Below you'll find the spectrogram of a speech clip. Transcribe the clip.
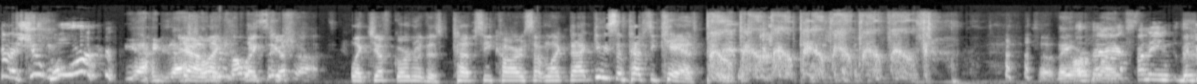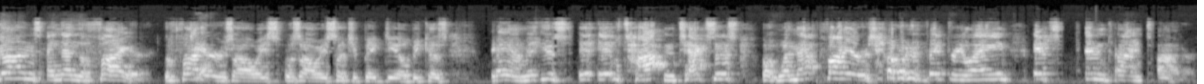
Can I shoot more? Yeah, exactly. Yeah, like like Jeff, shots like Jeff Gordon with his Pepsi car or something like that. Give me some Pepsi cans. they are that, I mean, the guns and then the fire. The fire yeah. is always was always such a big deal because damn, it used it, was hot in Texas, but when that fire is going to Victory Lane, it's ten times hotter.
